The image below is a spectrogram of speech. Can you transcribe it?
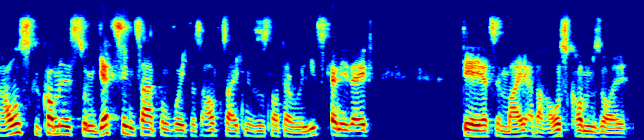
rausgekommen ist. Zum jetzigen Zeitpunkt, wo ich das aufzeichne, ist es noch der Release-Candidate, der jetzt im Mai aber rauskommen soll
